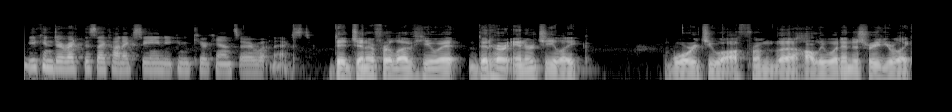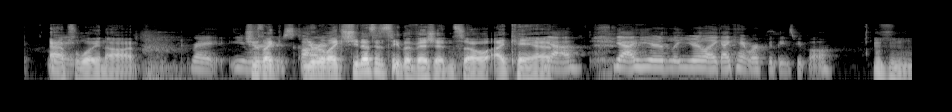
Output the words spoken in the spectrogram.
you can direct this iconic scene. You can cure cancer. What next? Did Jennifer Love Hewitt did her energy like ward you off from the Hollywood industry? You were like, Right. absolutely not. Right. You She was were like you were like, she doesn't see the vision, so I can't. yeah, yeah. You're you're like I can't work with these people. hmm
